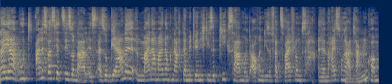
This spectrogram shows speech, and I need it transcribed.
Naja, gut, alles, was jetzt saisonal ist. Also gerne, meiner Meinung nach, damit wir nicht diese Peaks haben und auch in diese Verzweiflungs-Heißhungerattacken äh, mhm. kommen,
